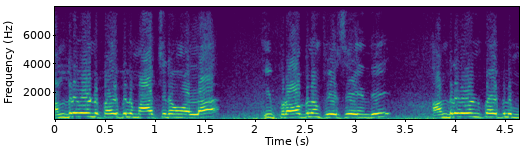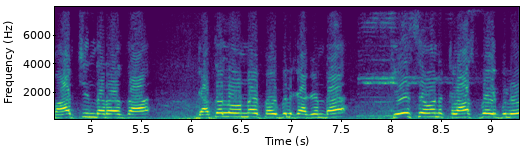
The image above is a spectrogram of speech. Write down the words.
అండర్ గ్రౌండ్ పైపులు మార్చడం వల్ల ఈ ప్రాబ్లం ఫేస్ అయింది. అండర్ గ్రౌండ్ పైపులు మార్చిన తర్వాత గతంలో ఉన్న పైపులు కాకుండా కే సెవెన్ క్లాస్ పైపులు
